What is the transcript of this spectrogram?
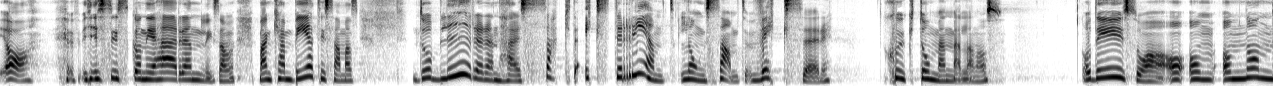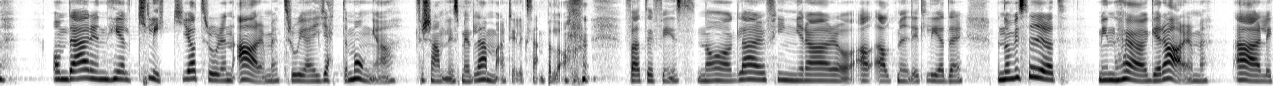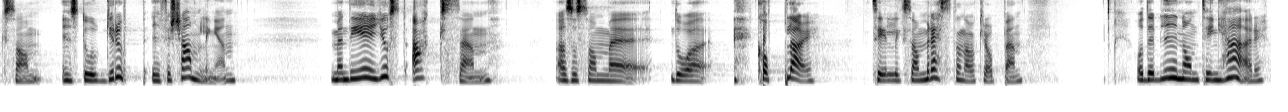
ja, vi är syskon i Herren, liksom. man kan be tillsammans. Då blir det den här sakta, extremt långsamt växer sjukdomen mellan oss. Och det är ju så, om, om, någon, om det är en hel klick, jag tror en arm, tror jag är jättemånga församlingsmedlemmar till exempel. Då. För att det finns naglar, fingrar och allt möjligt leder. Men om vi säger att min högerarm är liksom en stor grupp i församlingen. Men det är just axeln, alltså som eh, då kopplar till liksom resten av kroppen. Och det blir någonting här.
